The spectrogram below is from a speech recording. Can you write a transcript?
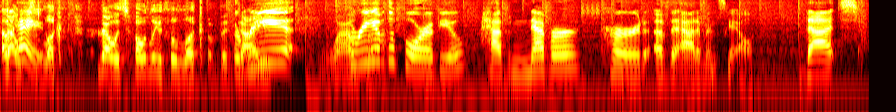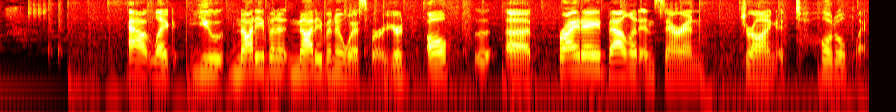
That Okay. was luck. That was totally the luck of the Three dice. Wowza. three of the four of you have never heard of the Adamant scale. That out like you not even not even a whisper. You're all uh, Friday, Ballad, and Saren drawing a total blank.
